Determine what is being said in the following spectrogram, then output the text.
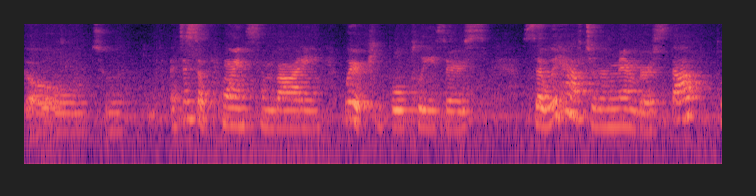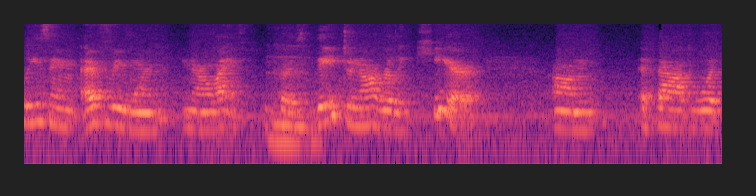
go to disappoint somebody. We're people pleasers. So we have to remember stop pleasing everyone in our life because Mhm. they do not really care um, about what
